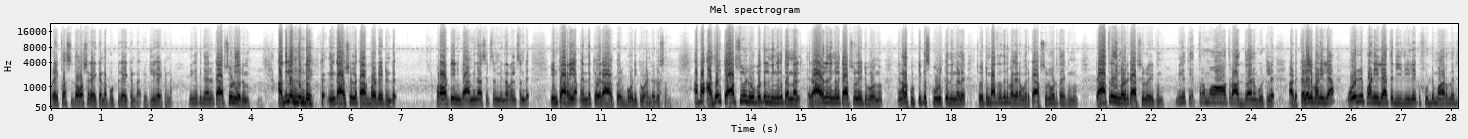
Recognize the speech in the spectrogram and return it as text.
ബ്രേക്ക്ഫാസ്റ്റ് ദോശ കഴിക്കണ്ട പുട്ട് കഴിക്കണ്ട ഇഡ്ഡലി കഴിക്കണ്ട. നിങ്ങൾക്ക് ഞാനൊരു കാപ്സ്യൂൾ തരുന്നു. അതിലെന്തുണ്ട്? നിങ്ങൾക്ക് ആവശ്യമുള്ള കാർബോഹൈഡ്രേറ്റ് ഉണ്ട്. പ്രോട്ടീൻ ഉണ്ട് അമിനോ ആസിഡ്സ് ഉണ്ട് മിനറൽസ് ഉണ്ട്. എനിക്കറിയാം എന്തൊക്കെ ഒരാൾക്ക് ഒരു ബോഡിക്ക് വേണ്ട ഒരു ദിവസം. അപ്പോൾ അതൊരു ക്യാപ്സ്യൂൾ രൂപത്തിൽ നിങ്ങൾക്ക് തന്നാൽ രാവിലെ നിങ്ങൾ ക്യാപ്സ്യൂളായിട്ട് പോകുന്നു. നിങ്ങളെ കുട്ടിക്ക് സ്കൂൾക്ക് നിങ്ങൾ ചുറ്റും പാത്രത്തിന് പകരം ഒരു ക്യാപ്സ്യൂൾ കൊടുത്തേക്കുന്നു. രാത്രി നിങ്ങളൊരു ക്യാപ്സ്യൂൾ കഴിക്കുന്നു. നിങ്ങൾക്ക് എത്രമാത്രം അധ്വാനം വീട്ടിൽ അടുക്കളയിൽ പണിയില്ല ഒരു പണിയില്ലാത്ത രീതിയിലേക്ക് ഫുഡ് മാറുന്നൊരു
